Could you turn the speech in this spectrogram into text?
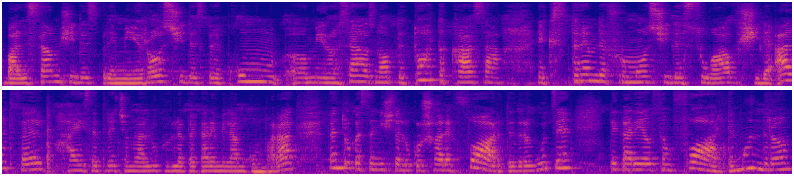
balsam și despre miros și despre cum uh, mirosea azi noapte toată casa extrem de frumos și de suav și de altfel, hai să trecem la lucrurile pe care mi le-am cumpărat pentru că sunt niște lucrușoare foarte drăguțe de care eu sunt foarte mândră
